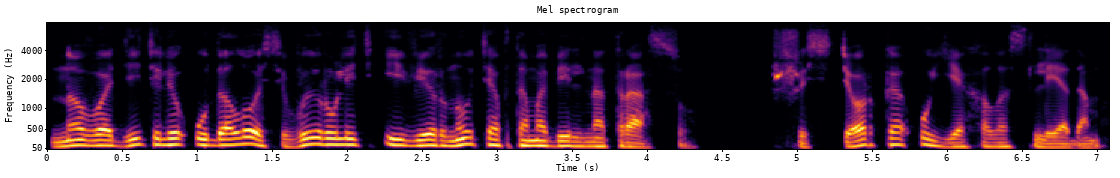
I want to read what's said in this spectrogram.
но водителю удалось вырулить и вернуть автомобиль на трассу. Шестерка уехала следом.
